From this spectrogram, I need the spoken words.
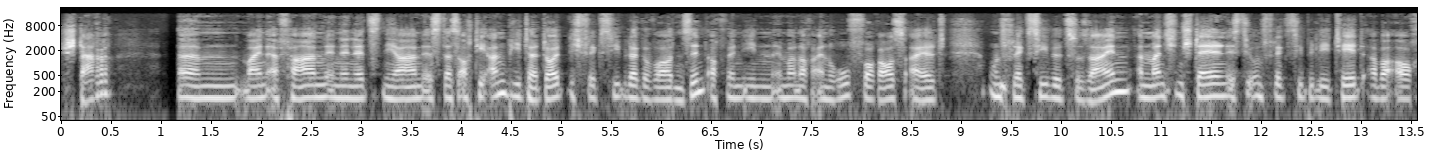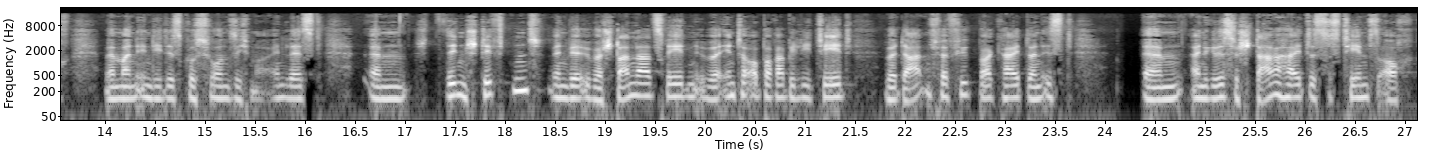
starr. Ähm, mein Erfahren in den letzten Jahren ist, dass auch die Anbieter deutlich flexibler geworden sind, auch wenn ihnen immer noch ein Ruf vorauseilt, unflexibel zu sein. An manchen Stellen ist die Unflexibilität aber auch, wenn man in die Diskussion sich mal einlässt, ähm, sinnstiftend. Wenn wir über Standards reden, über Interoperabilität, über Datenverfügbarkeit, dann ist ähm, eine gewisse Starrheit des Systems auch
